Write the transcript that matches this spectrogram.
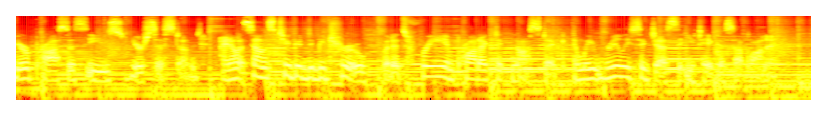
your processes, your system. I know it sounds too good to be true, but it's free and product agnostic, and we really suggest that you take us up on it.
